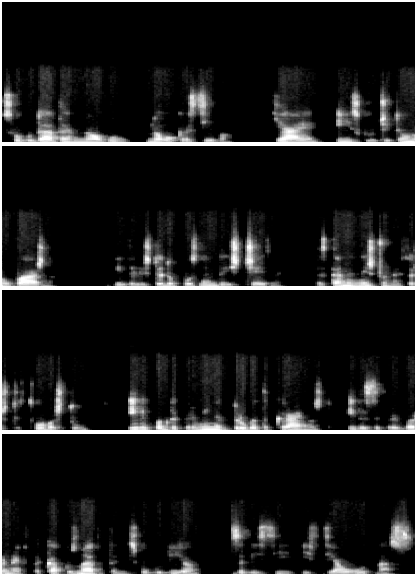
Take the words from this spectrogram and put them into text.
Свободата е много, много красива. Тя е и изключително важна. И дали ще допуснем да изчезне, да стане нещо несъществуващо, или пък да премине в другата крайност и да се превърне в така познатата ни свободия, зависи изцяло от нас.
